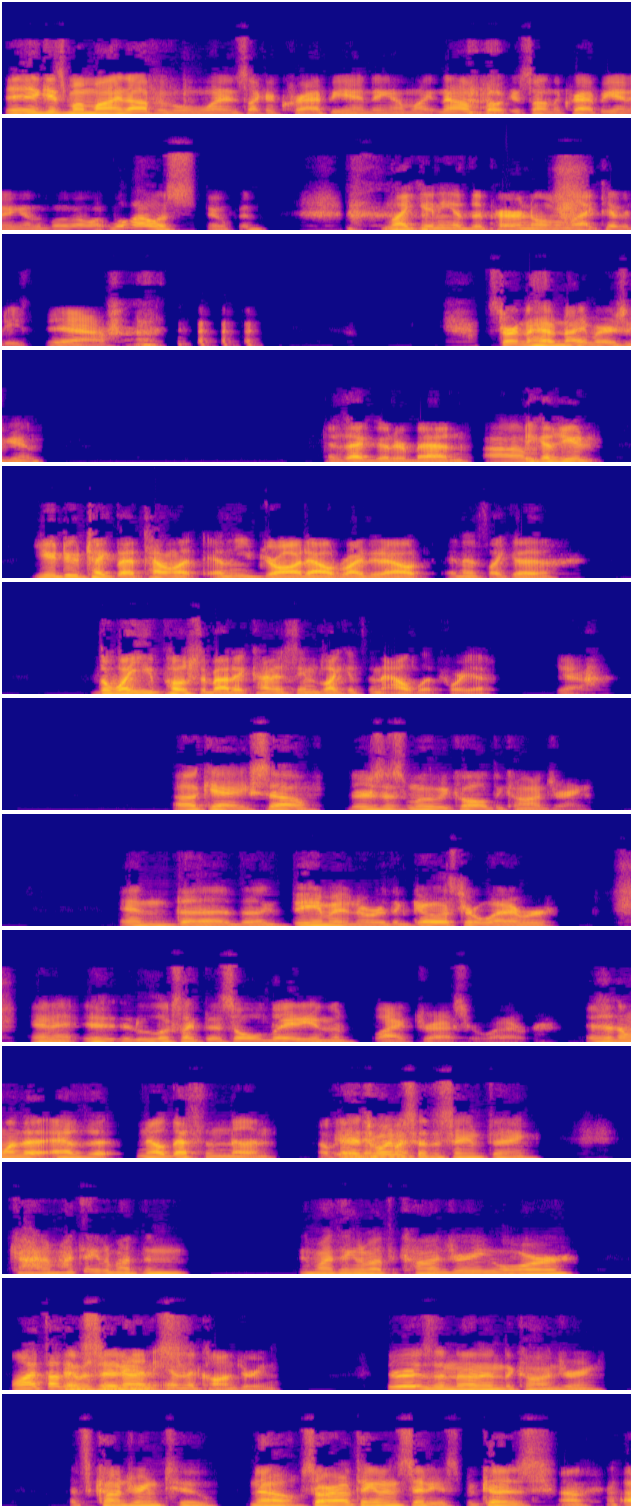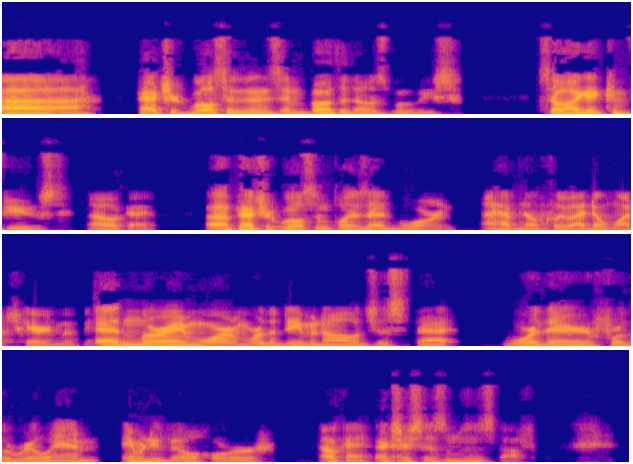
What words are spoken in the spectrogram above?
It, it gets my mind off of it when it's like a crappy ending. I'm like, now I'm focused on the crappy ending of the movie. I'm like, well, that was stupid. Like any of the paranormal activities? Yeah. Starting to have nightmares again. Is that good or bad? Um, Because you you do take that talent and you draw it out, write it out, and it's like a the way you post about it kind of seems like it's an outlet for you. Yeah. Okay, so there's this movie called The Conjuring. And the the demon or the ghost or whatever and it, it, it looks like this old lady in the black dress or whatever. Is it the one that has the no? That's the nun. Okay, yeah, Joanna mind. said the same thing. God, am I thinking about the am I thinking about the conjuring or Well, I thought there was a nun Insidious. in The Conjuring. there is a nun in the conjuring. That's Conjuring two. No, sorry, I'm thinking Insidious because Oh, uh Patrick Wilson is in both of those movies. So I get confused. oh, okay. Uh Patrick Wilson plays Ed Warren. I have no clue. I don't watch scary movies. Ed and Lorraine Warren were the demonologists that were there for the real Am- Amityville horror Okay. exorcisms and stuff.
